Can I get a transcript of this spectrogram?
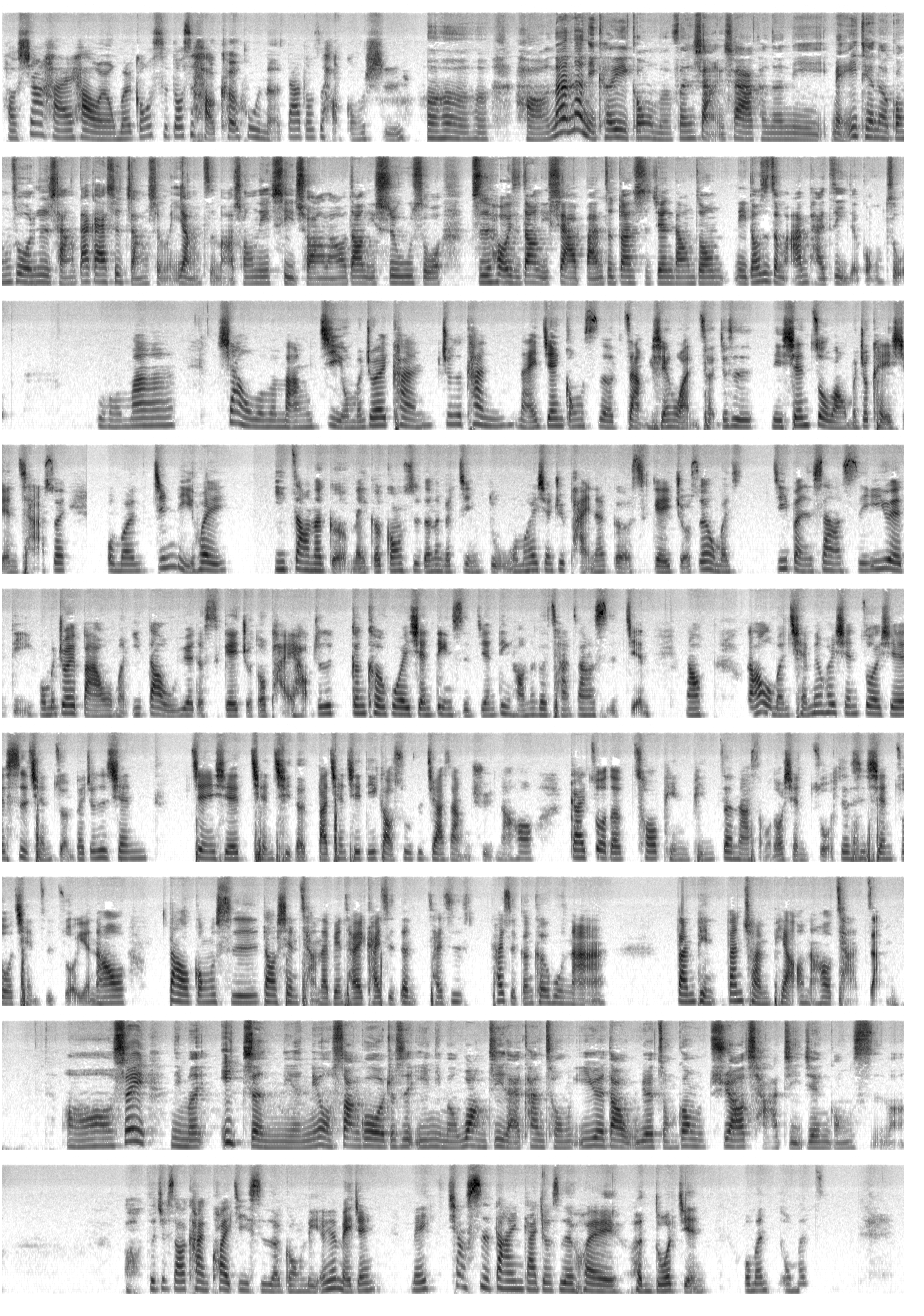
好像还好诶，我们公司都是好客户呢，大家都是好公司。哼哼哼，好，那那你可以跟我们分享一下，可能你每一天的工作日常大概是长什么样子嘛？从你起床，然后到你事务所之后，一直到你下班这段时间当中，你都是怎么安排自己的工作的？我吗？像我们忙季，我们就会看，就是看哪一间公司的账先完成，就是你先做完，我们就可以先查。所以，我们经理会依照那个每个公司的那个进度，我们会先去排那个 schedule。所以，我们基本上十一月底，我们就会把我们一到五月的 schedule 都排好，就是跟客户会先定时间，定好那个查账时间，然后，然后我们前面会先做一些事前准备，就是先。建一些前期的，把前期底稿数字加上去，然后该做的抽评、凭证啊，什么都先做，就是先做前置作业，然后到公司到现场那边才会开始认，才是开始跟客户拿翻凭翻传票，然后查账。哦，所以你们一整年，你有算过，就是以你们旺季来看，从一月到五月，总共需要查几间公司吗？哦，这就是要看会计师的功力，因为每间每像四大应该就是会很多间，我们我们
